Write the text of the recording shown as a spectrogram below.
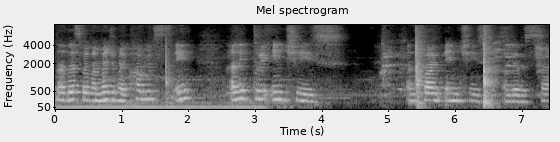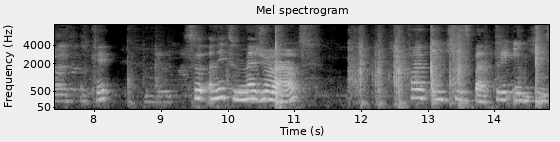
Now that's where my measurement comes in. I need 3 inches and 5 inches on the other side, okay? So I need to measure out 5 inches by 3 inches.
